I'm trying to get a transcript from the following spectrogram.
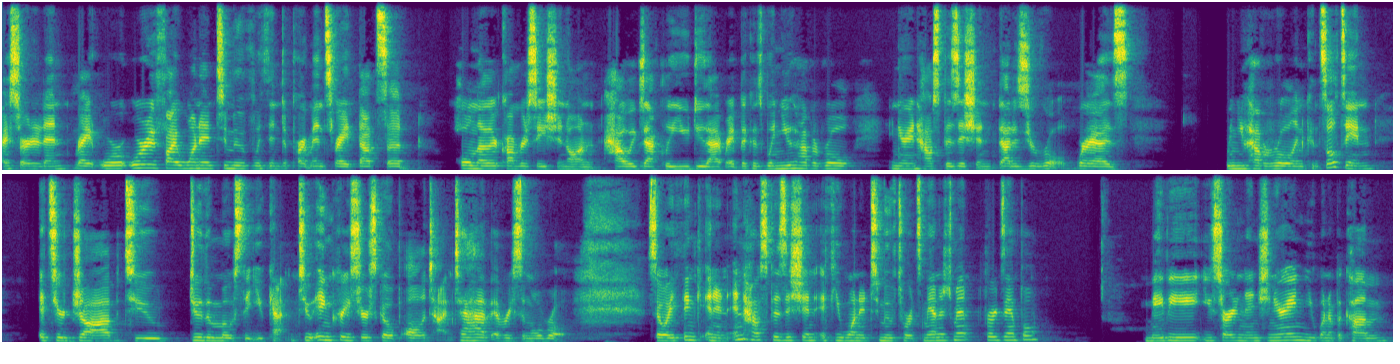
I started in, right? Or or if I wanted to move within departments, right, that's a whole nother conversation on how exactly you do that, right? Because when you have a role in your in-house position that is your role. Whereas when you have a role in consulting it's your job to do the most that you can to increase your scope all the time to have every single role. So i think in an in-house position if you wanted to move towards management for example maybe you start in engineering you want to become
